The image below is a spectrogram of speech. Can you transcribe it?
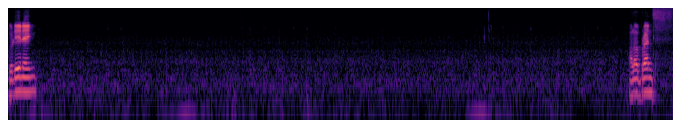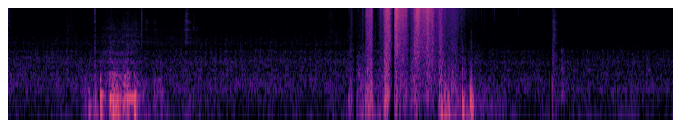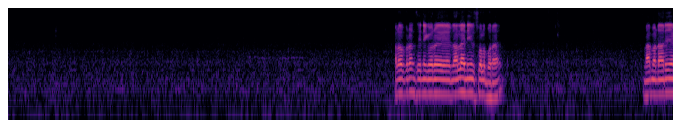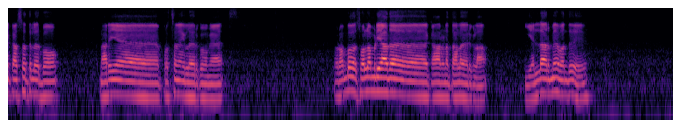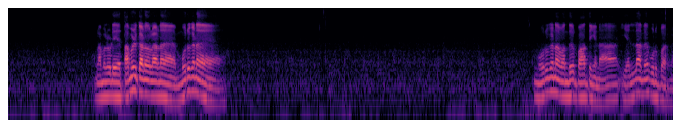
Good evening. Hello, friends. Hello friends இன்றைக்கி ஒரு நல்ல நியூஸ் சொல்ல போகிறேன் நம்ம நிறைய கஷ்டத்தில் இருப்போம். நிறைய பிரச்சனைகளில் இருக்கவங்க. ரொம்ப சொல்ல முடியாத காரணத்தால் இருக்கலாம். எல்லாருமே வந்து நம்மளுடைய தமிழ் கடவுளான முருகனை முருகனை வந்து பார்த்தீங்கன்னா எல்லாமே கொடுப்பாருங்க.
